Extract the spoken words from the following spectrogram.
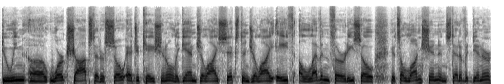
doing uh, workshops that are so educational. Again, July 6th and July 8th, 1130. So it's a luncheon instead of a dinner.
